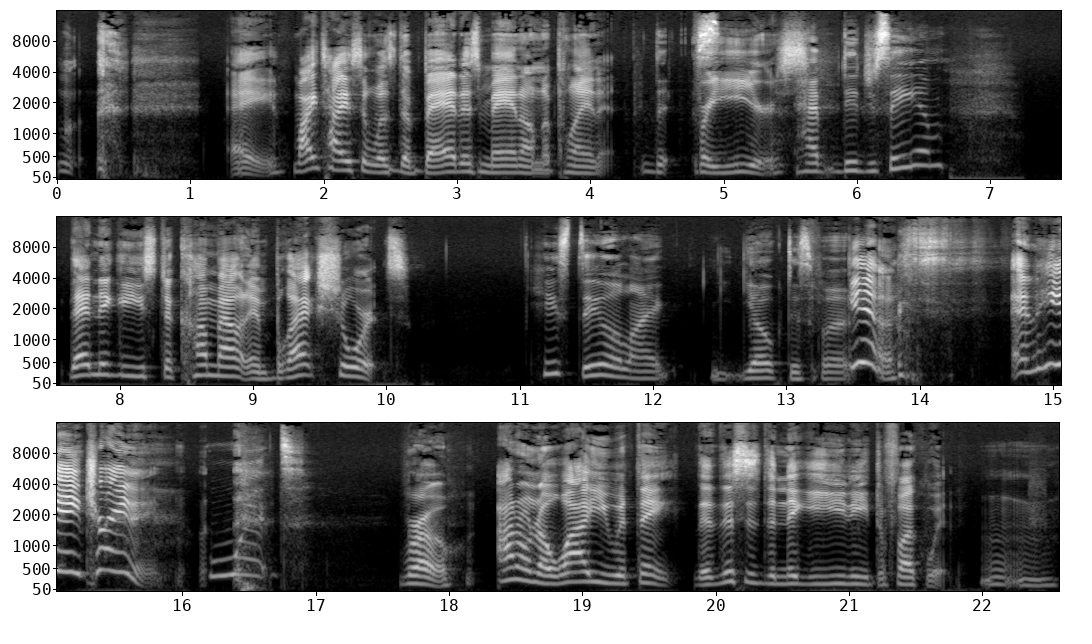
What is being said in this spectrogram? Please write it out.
hey, Mike Tyson was the baddest man on the planet for years. Have did you see him? That nigga used to come out in black shorts. He's still like yoked as fuck. Yeah, and he ain't training. What? Bro, I don't know why you would think that this is the nigga you need to fuck with. Mm-mm.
